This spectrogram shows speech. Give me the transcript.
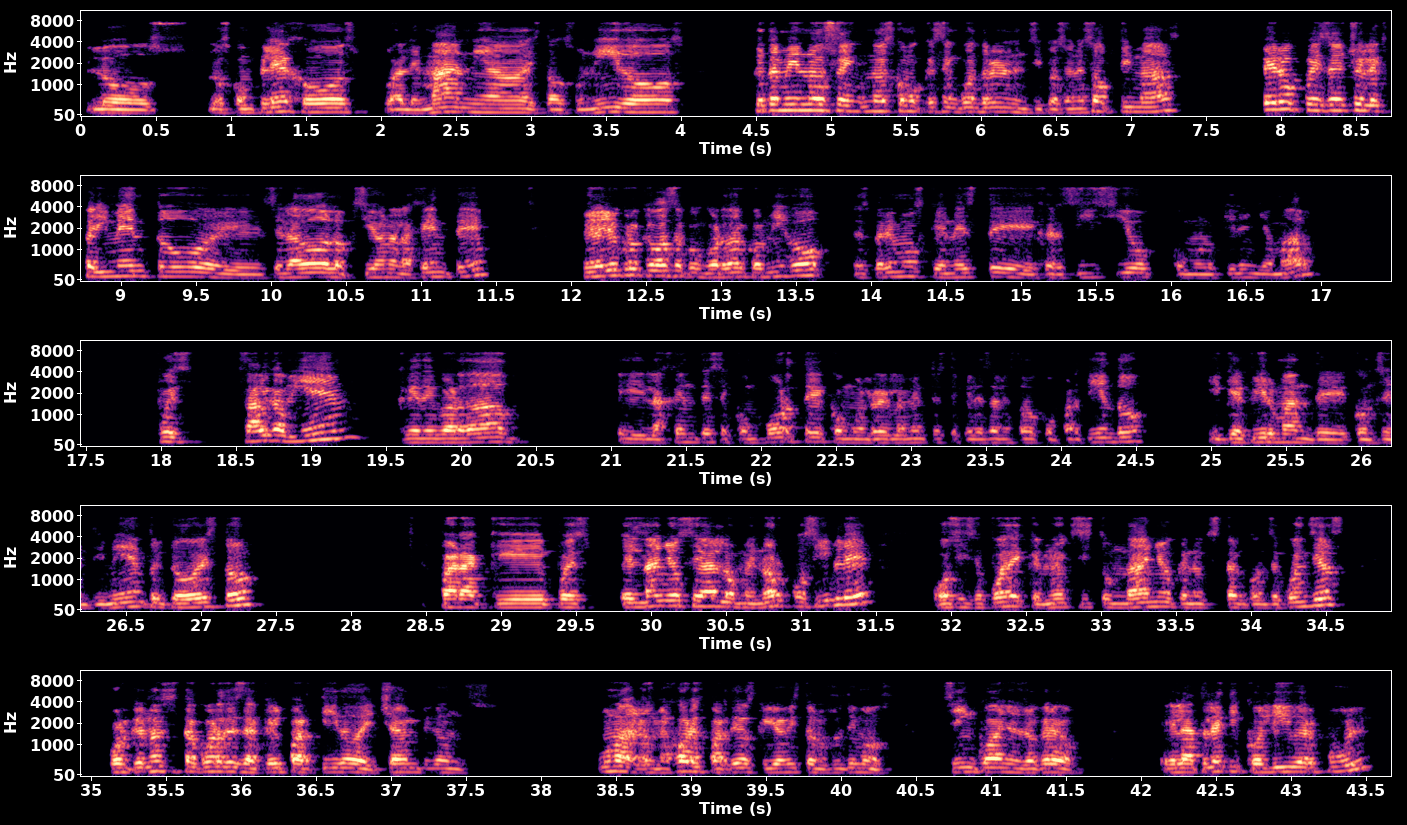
los, los complejos, Alemania, Estados Unidos, que también no es, no es como que se encuentren en situaciones óptimas, pero pues ha hecho el experimento, eh, se le ha dado la opción a la gente. Mira, yo creo que vas a concordar conmigo, esperemos que en este ejercicio, como lo quieren llamar, pues salga bien, que de verdad eh, la gente se comporte como el reglamento este que les han estado compartiendo y que firman de consentimiento y todo esto, para que pues el daño sea lo menor posible, o si se puede que no exista un daño, que no existan consecuencias, porque no sé si te acuerdas de aquel partido de Champions, uno de los mejores partidos que yo he visto en los últimos cinco años, yo creo, el Atlético Liverpool,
